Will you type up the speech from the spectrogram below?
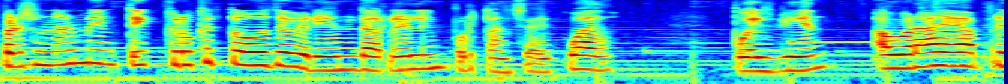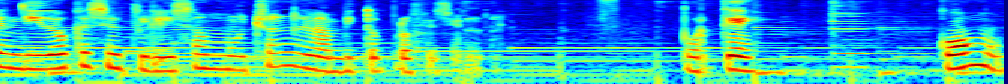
Personalmente creo que todos deberían darle la importancia adecuada, pues bien, ahora he aprendido que se utiliza mucho en el ámbito profesional. ¿Por qué? ¿Cómo?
